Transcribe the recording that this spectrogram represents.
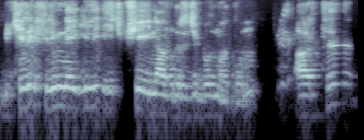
bir kere filmle ilgili hiçbir şey inandırıcı bulmadım. Artı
